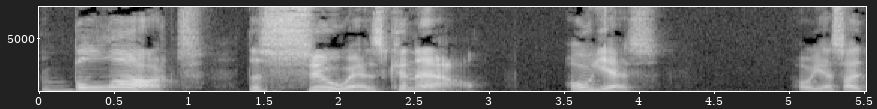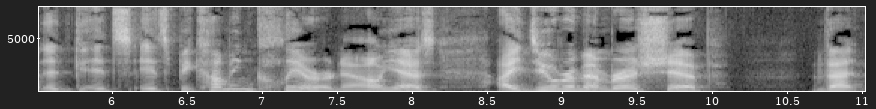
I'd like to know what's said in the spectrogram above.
blocked the Suez Canal? Oh, yes, Oh yes, I, it, it's it's becoming clearer now. Yes, I do remember a ship that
